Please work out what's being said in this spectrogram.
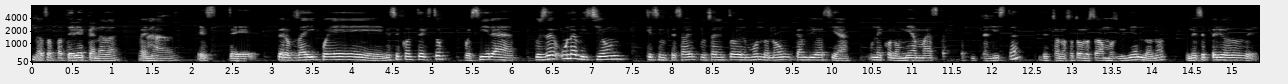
la zapatería Canadá. Bueno, Ajá. este, pero pues ahí fue en ese contexto, pues sí era pues una visión que se empezaba a impulsar en todo el mundo, ¿no? Un cambio hacia una economía más capitalista. De hecho, nosotros lo estábamos viviendo, ¿no? En ese periodo de,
